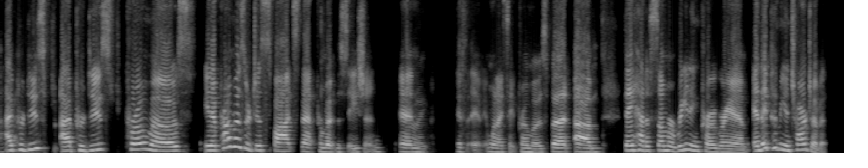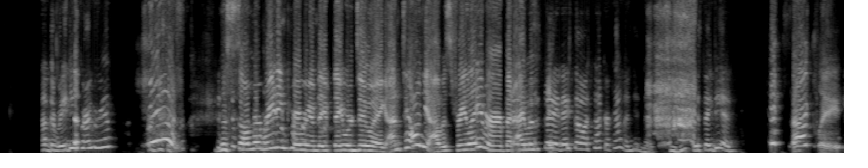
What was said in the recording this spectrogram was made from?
Oh. I produced I produced promos. You know, promos are just spots that promote the station. And right. if eh, when I say promos, but um, they had a summer reading program, and they put me in charge of it. Of the reading program? Yes. the summer reading program they, they were doing. I'm telling you, I was free labor, but I was, I was say they saw a sucker coming, didn't they? Yes, they did exactly.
